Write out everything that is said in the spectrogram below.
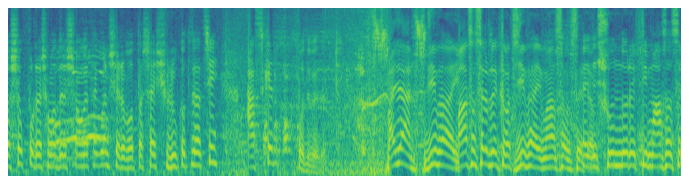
দর্শক পুরো সমাজের সঙ্গে থাকবেন সেটা প্রত্যাশায় শুরু করতে যাচ্ছি আজকের প্রতিবেদনটি ভাইজান জি ভাই। মাছ আছে দেখতে পাচ্ছি। জি ভাই মাছ আছে এই যে সুন্দর একটি মাছ আছে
